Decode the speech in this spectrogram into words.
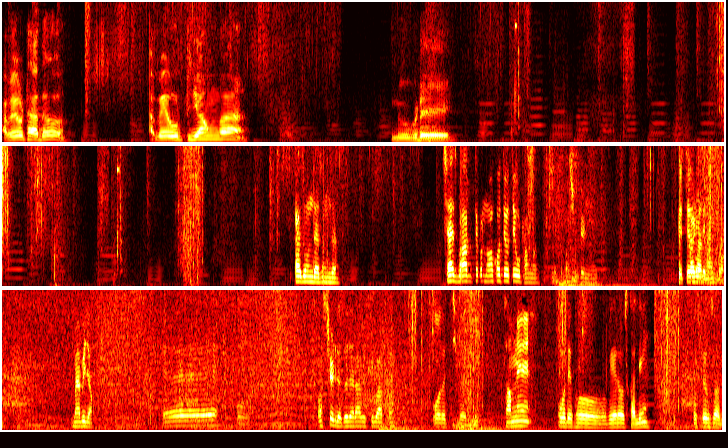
अबे उठा दो। अबे उठ जाऊँगा। नूबड़े। उंगला उंगला शायद भाग तक मौका देते उठाऊँगा। फ़र्स्ट नहीं। कैसे करना मैं भी जाऊँ। ऑस्ट्रेलिया तो जरा इसी बात। है और अच्छी बात है सामने वो देखो वेयर हाउस खाली है। उसके साथ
